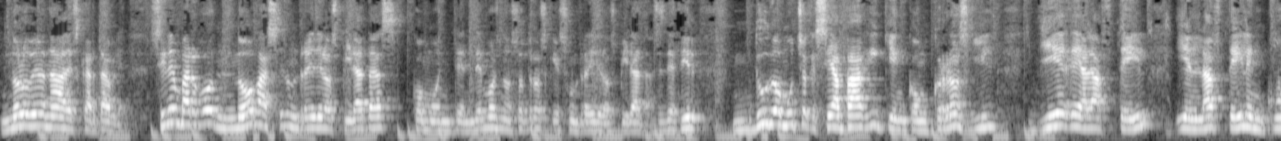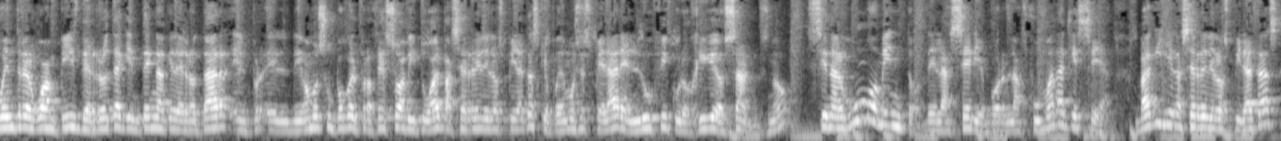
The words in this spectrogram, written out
no lo veo nada descartable. Sin embargo, no va a ser un rey de los piratas como entendemos nosotros que es un rey de los piratas. Es decir, dudo mucho que sea Buggy quien con Cross Guild llegue a Laugh Tale y en Laugh Tale encuentre el One Piece, derrote a quien tenga que derrotar, el, digamos un poco el proceso habitual para ser rey de los piratas que podemos esperar en Luffy, Kurohige o Shanks, ¿no? Si en algún momento de la serie, por la fumada que sea, Buggy llega a ser rey de los piratas,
